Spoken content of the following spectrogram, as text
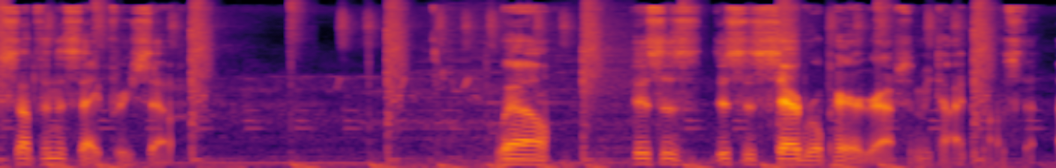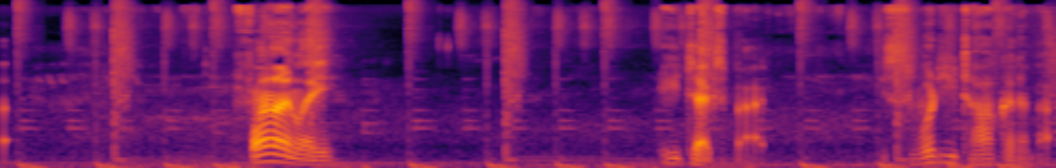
something to say for yourself. Well, this is this is several paragraphs of me typing all this stuff. Finally, he texts back. He says, "What are you talking about?"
